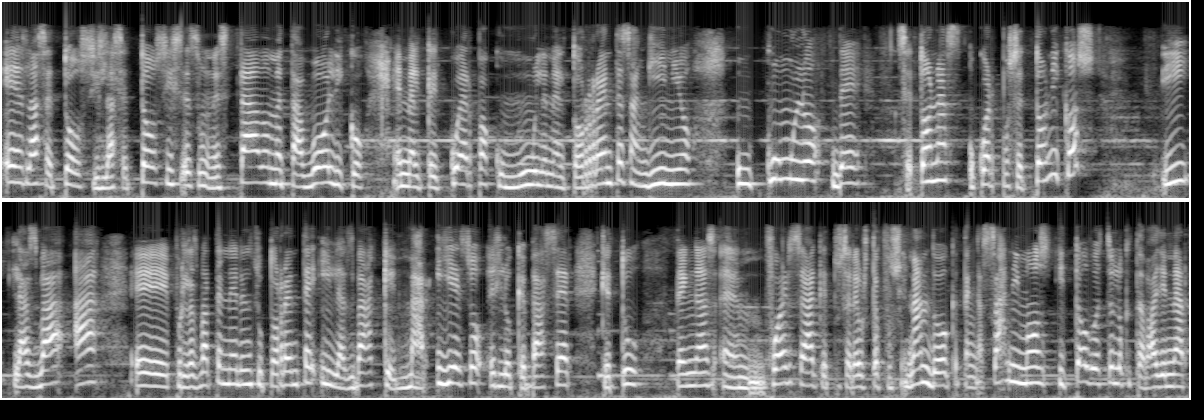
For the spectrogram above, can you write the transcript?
es la cetosis? La cetosis es un estado metabólico en el que el cuerpo acumula en el torrente sanguíneo un cúmulo de cetonas o cuerpos cetónicos y las va a eh, pues las va a tener en su torrente y las va a quemar y eso es lo que va a hacer que tú tengas em, fuerza, que tu cerebro esté funcionando, que tengas ánimos y todo esto es lo que te va a llenar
